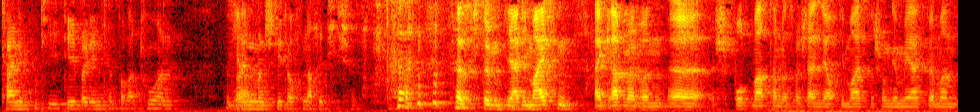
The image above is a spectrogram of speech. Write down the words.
Keine gute Idee bei den Temperaturen. Es sei denn, man steht auf nasse T-Shirts. das stimmt, ja. Die meisten, äh, gerade wenn man äh, Sport macht, haben das wahrscheinlich auch die meisten schon gemerkt, wenn man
